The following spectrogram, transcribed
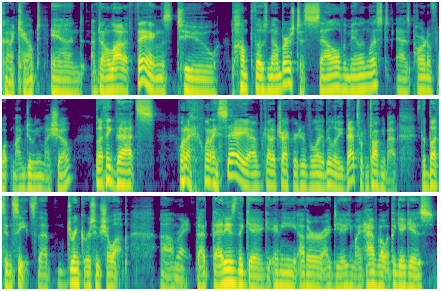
kind of count, and I've done a lot of things to pump those numbers to sell the mailing list as part of what I'm doing in my show. But I think that's when I when I say I've got a track record of reliability, that's what I'm talking about. It's the butts in seats, the drinkers who show up. Um, right. That that is the gig. Any other idea you might have about what the gig is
